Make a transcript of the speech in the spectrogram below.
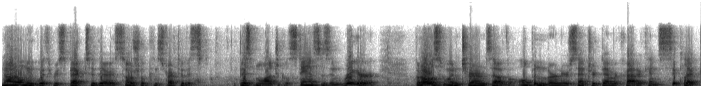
not only with respect to their social constructivist epistemological stances and rigor, but also in terms of open learner-centered democratic and cyclic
